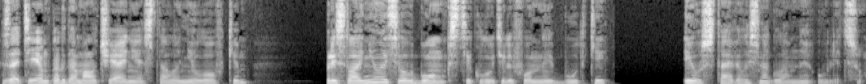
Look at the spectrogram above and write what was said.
Затем, когда молчание стало неловким, прислонилась лбом к стеклу телефонной будки и уставилась на главную улицу.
